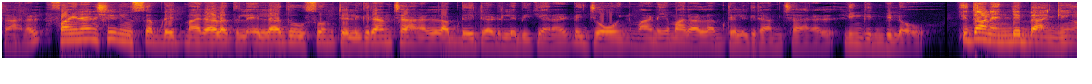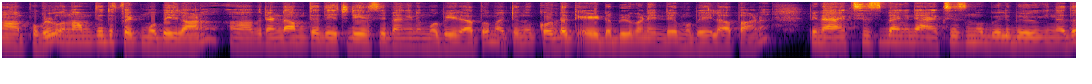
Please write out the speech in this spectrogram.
channel financial news update മലയാളത്തിൽ എല്ലാ ദിവസവും ടെലിഗ്രാം ചാനൽ അപ്ഡേറ്റ് ആയിട്ട് ലഭിക്കാനായിട്ട് join money Malayalam Telegram channel link in below ഇതാണ് എന്റെ ബാങ്കിങ് ആപ്പുകൾ. ഒന്നാമത്തേത് ഫെഡ് മൊബൈലാണ് രണ്ടാമത്തേത് എച്ച് ഡി എഫ് സി ബാങ്കിന്റെ മൊബൈൽ ആപ്പ് മറ്റൊന്ന് കൊഡക് എ ഡബിൾ വണ്ണിന്റെ മൊബൈൽ ആപ്പാണ് പിന്നെ ആക്സിസ് ബാങ്കിന്റെ ആക്സിസ് മൊബൈൽ ഉപയോഗിക്കുന്നത്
